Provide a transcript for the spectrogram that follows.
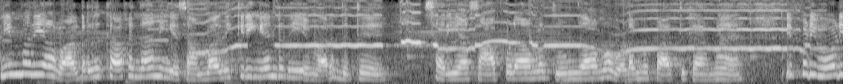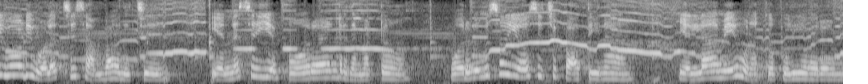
நிம்மதியாக வாழ்கிறதுக்காக தான் நீங்கள் சம்பாதிக்கிறீங்கன்றதையே மறந்துட்டு சரியாக சாப்பிடாம தூங்காமல் உடம்ப பார்த்துக்காம இப்படி ஓடி ஓடி உழைச்சி சம்பாதிச்சு என்ன செய்ய போகிறன்றதை மட்டும் ஒரு நிமிஷம் யோசித்து பார்த்தீங்கன்னா எல்லாமே உனக்கு புரிய வரும்.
